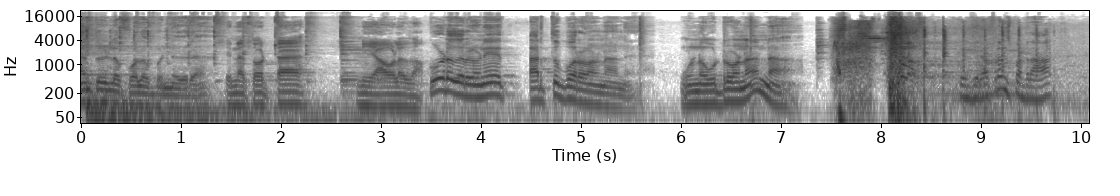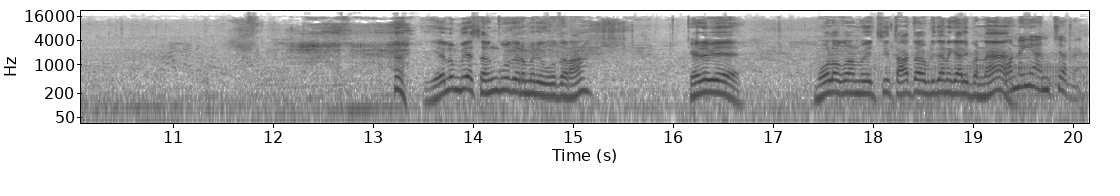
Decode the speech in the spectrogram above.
என் தொழிலை ஃபாலோ பண்ணுகிறேன் என்ன தொட்ட? நீ அவ்வளவுதான். கூட இருக்கிறவனே அறுத்து போறவன் நான். உன்னை விட்டுருவனா நான் கொஞ்சம் ரெஃபரன்ஸ் பண்றா. எலும்பே சங்கு ஊதுற மாதிரி ஊதுறான். கிழவி மூளை குழம்பு வச்சு தாத்தா அப்படி தானே கேலி பண்ண? உன்னையும் அனுப்பிச்சிடுறேன்.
